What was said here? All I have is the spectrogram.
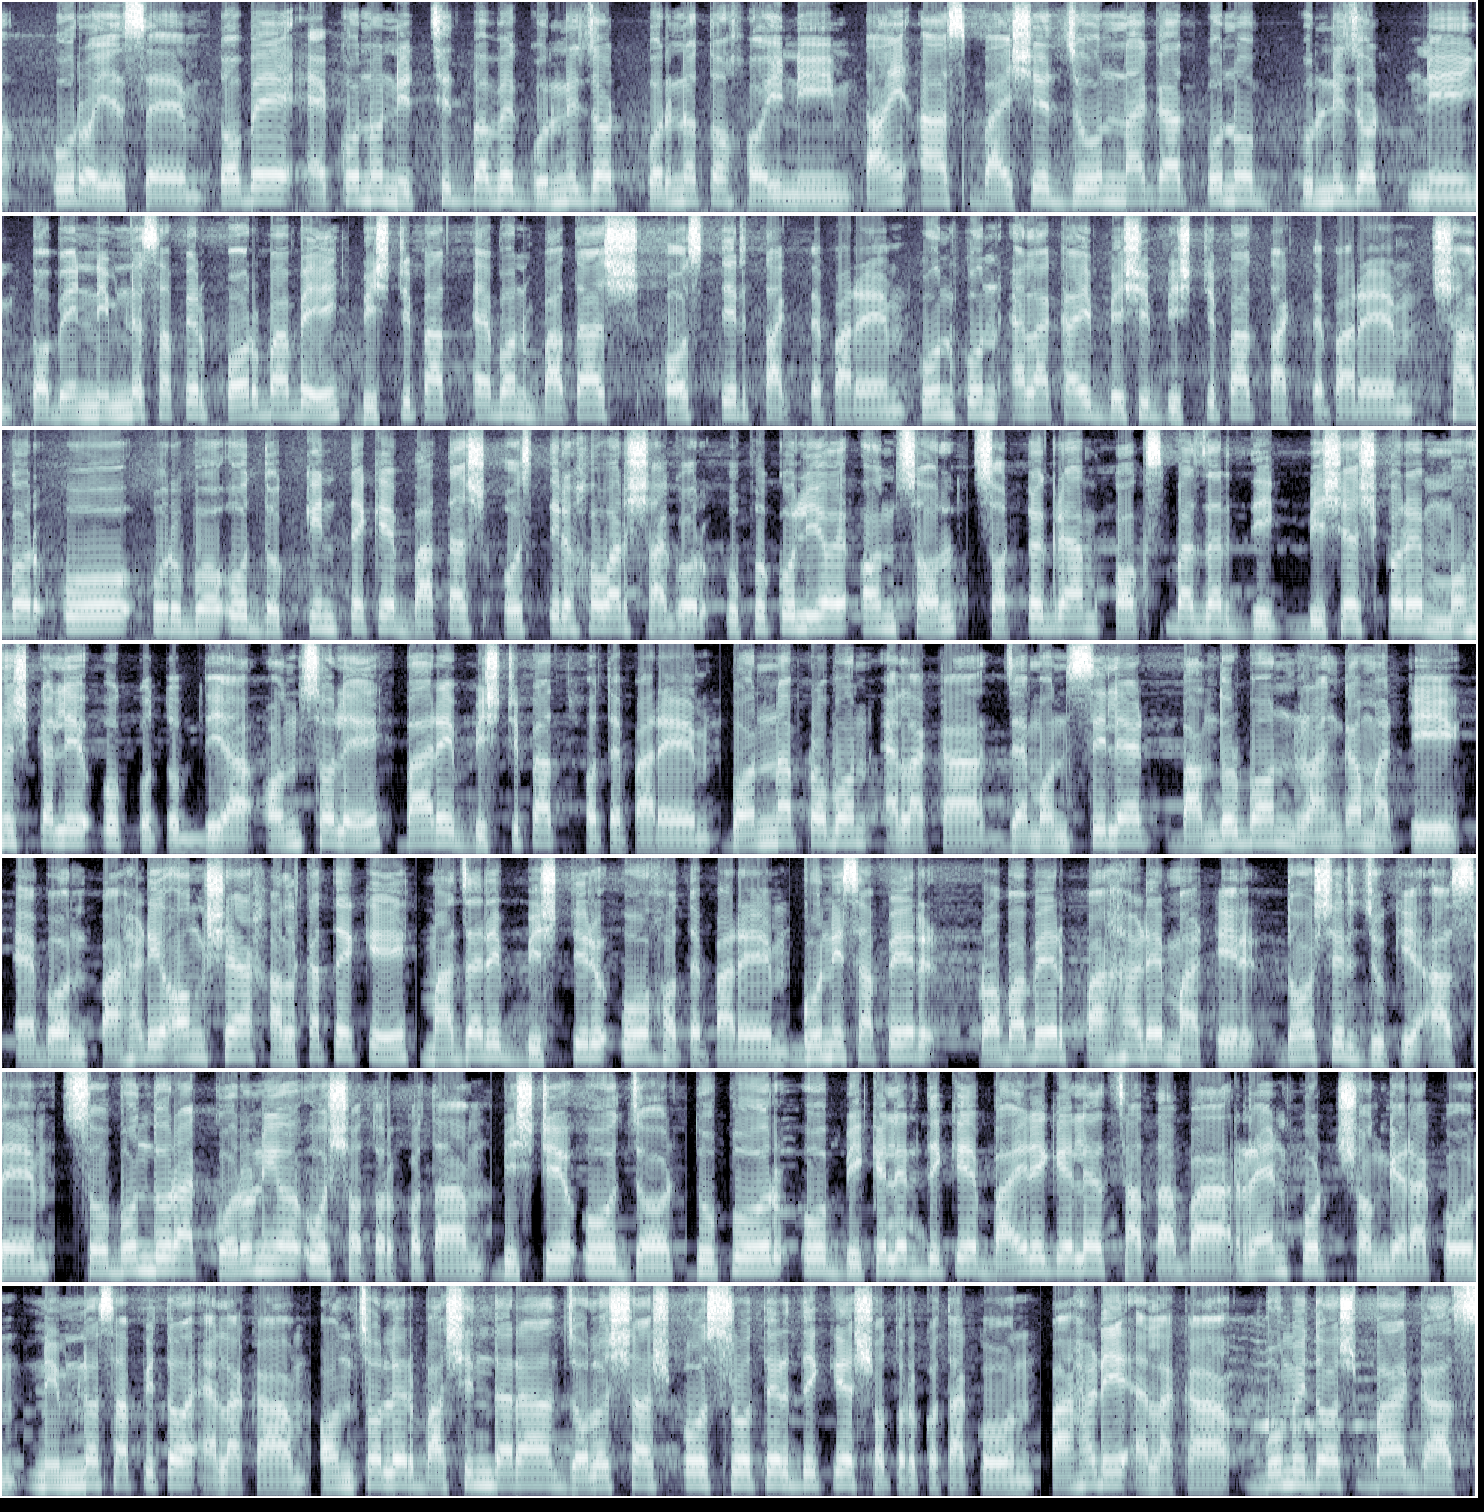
রয়েছে। তবে এখনও নিশ্চিতভাবে ঘূর্ণিঝড় পরিণত হয়নি। তাই আজ বাইশে জুন নাগাদ কোনো ঘূর্ণিঝড় নেই। তবে নিম্নচাপের প্রভাবে বৃষ্টিপাত এবং বাতাস অস্থির থাকতে পারে। কোন কোন এলাকায় বেশি বৃষ্টিপাত থাকতে পারে? সাগর ও পূর্ব ও দক্ষিণ থেকে বাতাস অস্থির হওয়ার সাগর উপকূলীয় অঞ্চল চট্টগ্রাম, কক্সবাজার দিক, বিশেষ করে মহেশখালী ও কুতুবদিয়া অঞ্চলে বারে বৃষ্টিপাত হতে পারে। বন্যাপ্রবণ এলাকা যেমন সিলেট, বান্দরবন রাঙ্গামাটি এবং পাহাড়ি অংশে হালকা থেকে মাঝারি বৃষ্টির ও হতে পারে। ঘূর্ণিচাপের প্রভাবের পাহাড়ে মাটির ধসের ঝুঁকি আছে। সো বন্ধুরা, করণীয় ও সতর্কতা। বৃষ্টি ও ঝড় দুপুর ও বিকেলের দিকে বাইরে গেলে ছাতা বা রেনকোট সঙ্গে রাখুন। নিম্নচাপিত এলাকা। অঞ্চলের বাসিন্দারা জলশ্বাস ও স্রোতের দিকে সতর্ক থাকুন। পাহাড়ি এলাকা। ভূমিধস বা গাছ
